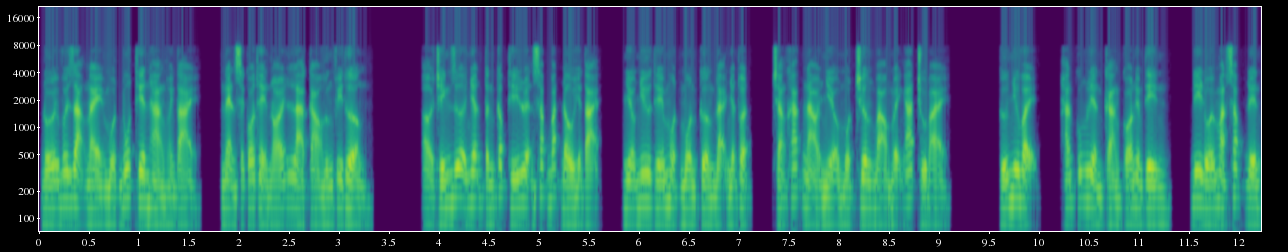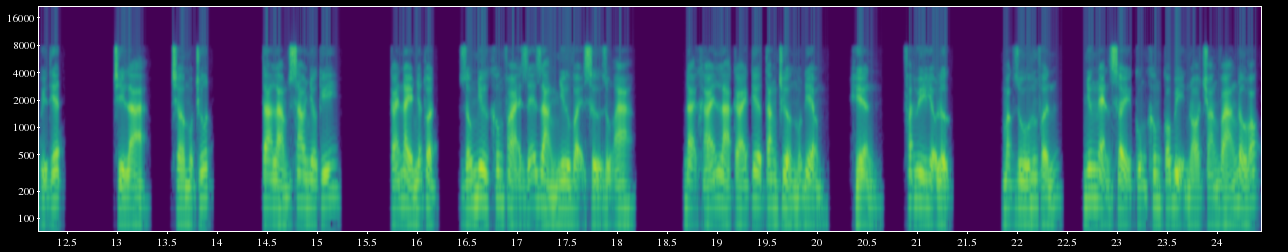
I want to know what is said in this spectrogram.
Đối với dạng này một bút thiên hàng hoành tài, nện sẽ có thể nói là cao hứng phi thường. Ở chính giữa nhận tấn cấp thí luyện sắp bắt đầu hiện tại, nhiều như thế một môn cường đại nhân thuật, chẳng khác nào nhiều một chương bảo mệnh át chủ bài. Cứ như vậy, hắn cũng liền càng có niềm tin, đi đối mặt sắp đến quỷ tiết. Chỉ là, chờ một chút ta làm sao nhớ kỹ? Cái này nhất thuật, giống như không phải dễ dàng như vậy sử dụng a. Đại khái là cái kia tăng trưởng một điểm, hiền, phát huy hiệu lực. Mặc dù hưng phấn, nhưng nẹn sẩy cũng không có bị nó choáng váng đầu góc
